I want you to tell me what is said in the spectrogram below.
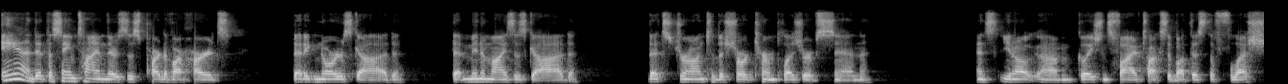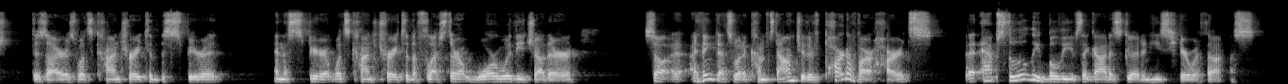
And at the same time, there's this part of our hearts that ignores God, that minimizes God, that's drawn to the short term pleasure of sin. And, you know, um, Galatians 5 talks about this the flesh desires what's contrary to the spirit, and the spirit what's contrary to the flesh. They're at war with each other. So I think that's what it comes down to. There's part of our hearts that absolutely believes that God is good and he's here with us.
